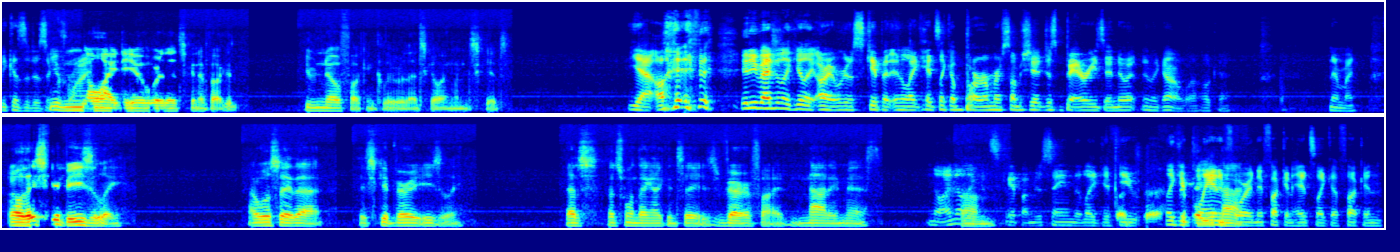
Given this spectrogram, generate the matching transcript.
Because it is a You have crime. no idea where that's gonna fucking you have no fucking clue where that's going when it skips. Yeah. and you imagine like you're like, all right, we're gonna skip it, and it like hits like a berm or some shit, just buries into it, and like, oh well, okay. Never mind. Oh, they skip easily. I will say that. They skip very easily. That's that's one thing I can say is verified, not a myth. No, I know they Um, can skip. I'm just saying that like if you uh, like you're planning for it and it fucking hits like a fucking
